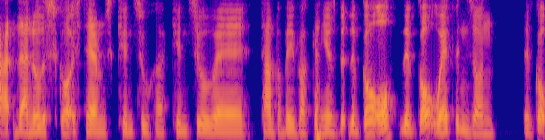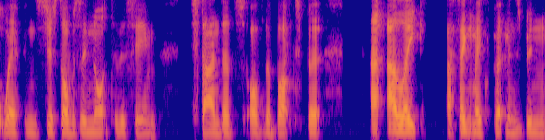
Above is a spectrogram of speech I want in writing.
I know the Scottish terms Kunzel, Kunzel, uh, uh, Tampa Bay Buccaneers, but they've got they've got weapons on they've got weapons, just obviously not to the same standards of the Bucks. But I, I like I think Michael Pittman's been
